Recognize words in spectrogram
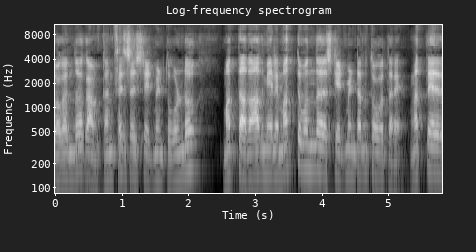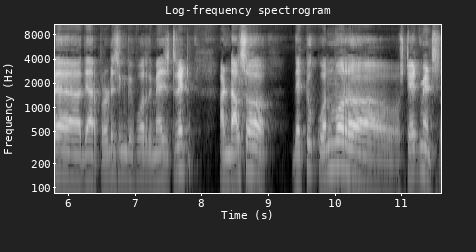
ತೊಗೊಂಡು ಕನ್ಫೆನ್ಷನ್ ಸ್ಟೇಟ್ಮೆಂಟ್ ತೊಗೊಂಡು ಮತ್ತು ಅದಾದಮೇಲೆ ಮತ್ತೆ ಒಂದು ಸ್ಟೇಟ್ಮೆಂಟನ್ನು ತೊಗೋತಾರೆ. ಮತ್ತೆ they are producing before the magistrate and also they took one more statements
